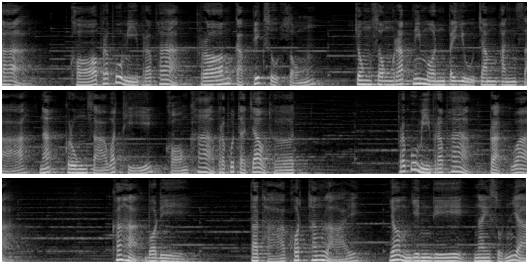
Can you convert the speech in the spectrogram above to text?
ข้าขอพระผู้มีพระภาค พร้อมกับภิกษุสงฆ์จงทรงรับนิมนต์ไปอยู่จำพรรษาณกรุงสาวัตถีของข้าพระพุทธเจ้าเถิด พระผู้มีพระภาคตรัสว่าขหะบดี ตถาคตทั้งหลาย ย่อมยินดีในสุญญา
